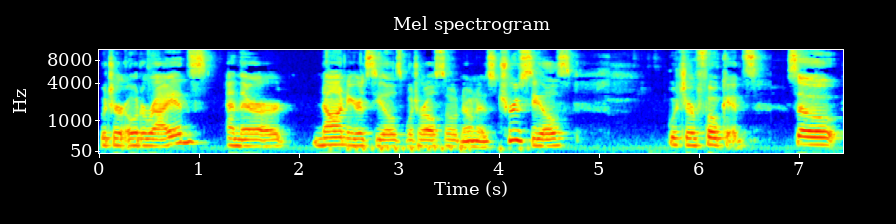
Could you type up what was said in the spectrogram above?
which are otariids, and there are non-eared seals, which are also known as true seals, which are phocids. So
